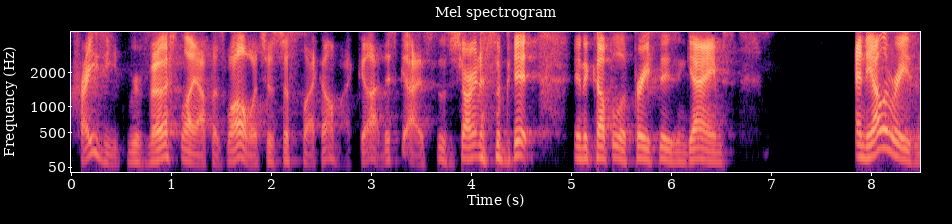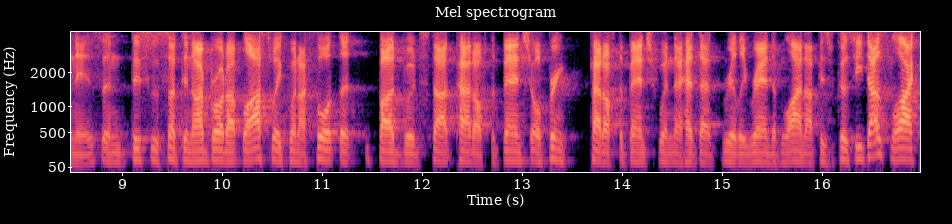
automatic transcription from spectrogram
crazy reverse layup as well, which was just like, oh my God, this guy's shown us a bit in a couple of preseason games. And the other reason is, and this is something I brought up last week when I thought that Bud would start Pat off the bench or bring Pat off the bench when they had that really random lineup, is because he does like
